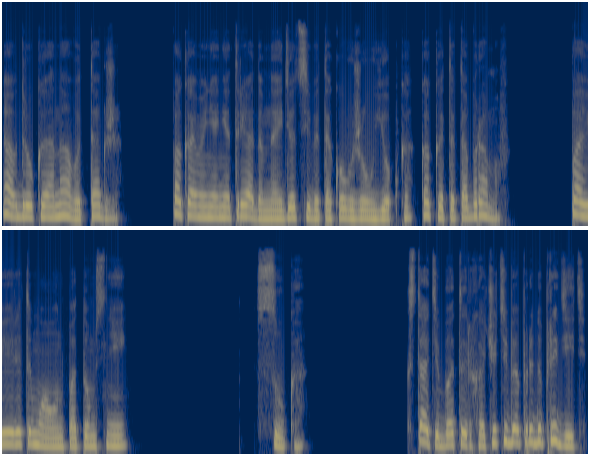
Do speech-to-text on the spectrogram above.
А вдруг и она вот так же, пока меня нет рядом, найдет себе такого же уёбка, как этот Абрамов. Поверит ему, а он потом с ней. Сука. Кстати, Батыр, хочу тебя предупредить.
